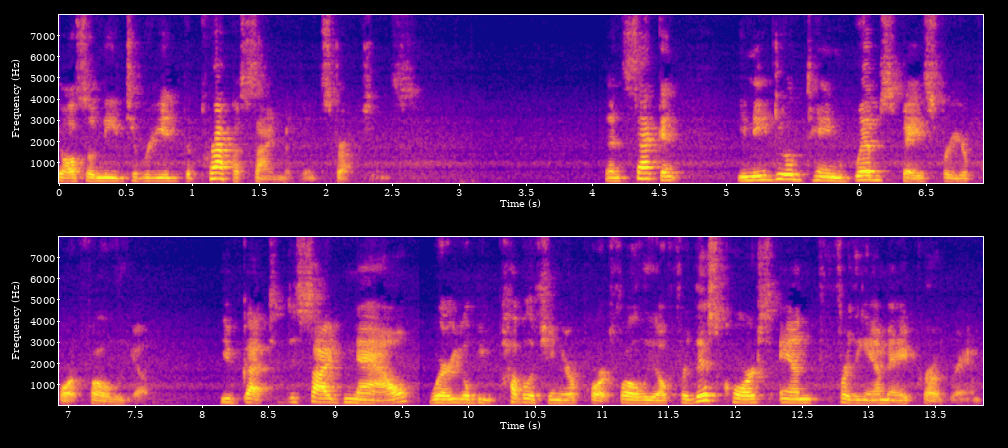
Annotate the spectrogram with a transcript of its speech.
You also need to read the prep assignment instructions. Then second, you need to obtain web space for your portfolio. You've got to decide now where you'll be publishing your portfolio for this course and for the MA program.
